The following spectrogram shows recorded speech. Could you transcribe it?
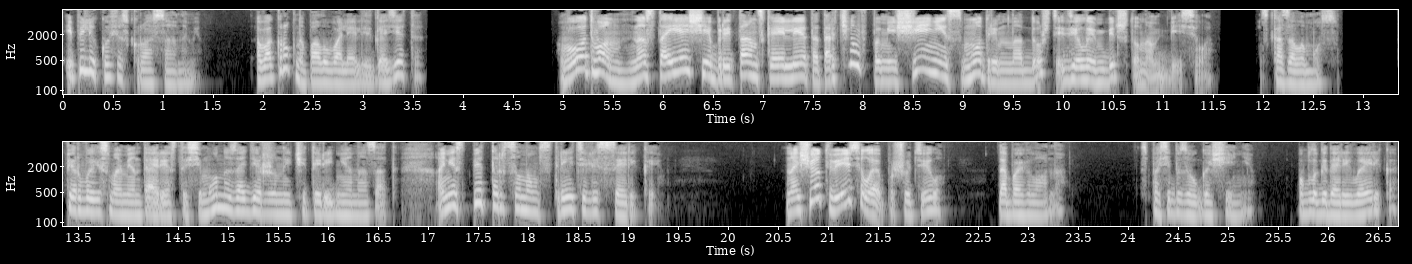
и пили кофе с круассанами. А вокруг на полу валялись газеты. «Вот вам настоящее британское лето. Торчим в помещении, смотрим на дождь и делаем вид, что нам весело», — сказала Мосс. Впервые с момента ареста Симона, задержанной четыре дня назад, они с Петерсоном встретились с Эрикой. «Насчет весело я пошутила», — добавила она. «Спасибо за угощение», — поблагодарила Эрика,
